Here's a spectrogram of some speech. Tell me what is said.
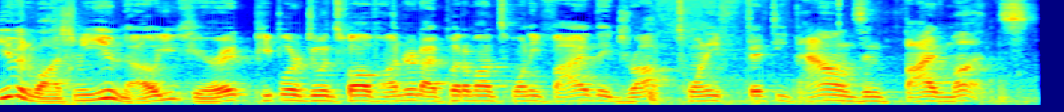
you've been watching me, you know, you hear it. People are doing 1200. I put them on 25. They drop 20, 50 pounds in five months.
